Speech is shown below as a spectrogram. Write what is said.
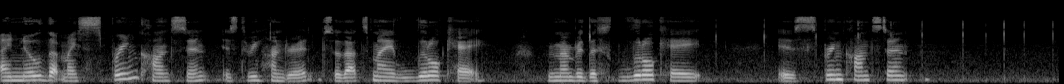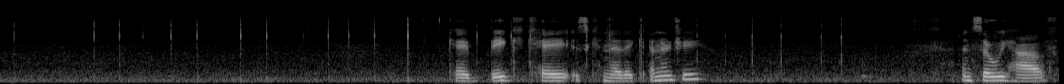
I know that my spring constant is 300, so that's my little k. Remember this little k is spring constant, Okay, big K is kinetic energy. And so we have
